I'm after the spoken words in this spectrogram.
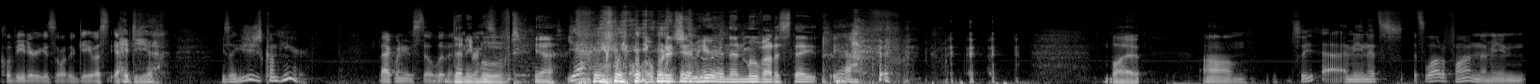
Claviter is the one who gave us the idea. He's like, you should just come here. Back when he was still living. then he moved. Yeah. Yeah. Open a gym here and then move out of state. yeah. but um so yeah, I mean it's it's a lot of fun. I mean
